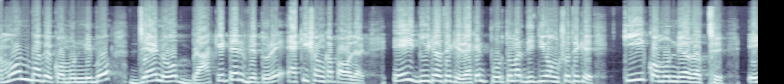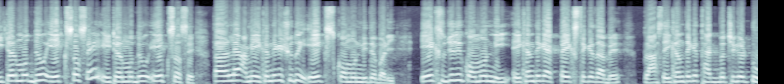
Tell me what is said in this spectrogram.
এমনভাবে কমন নিব যেন ব্র্যাকেটের ভেতরে একই সংখ্যা পাওয়া যায়। এই দুইটা থেকে দেখেন, প্রথম আর দ্বিতীয় অংশ থেকে কি কমন নেওয়া যাচ্ছে? এইটার মধ্যেও এক্স আছে, এইটার মধ্যেও এক্স আছে। তাহলে আমি এখান থেকে শুধু এক্স কমন নিতে পারি। এক্স যদি কমন নিই, এইখান থেকে একটা এক্স থেকে যাবে প্লাস এইখান থেকে থাকবে হচ্ছে গিয়ে টু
